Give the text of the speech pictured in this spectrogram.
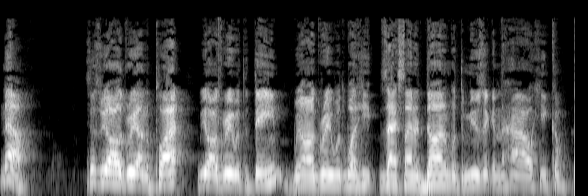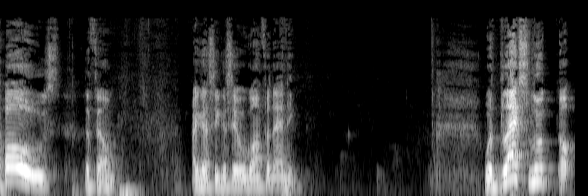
Now, since we all agree on the plot, we all agree with the theme, we all agree with what he Zack Snyder done with the music and how he composed the film. I guess you could say we're going for the ending with Lex Luthor. Oh,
